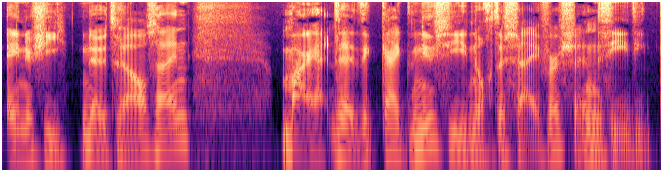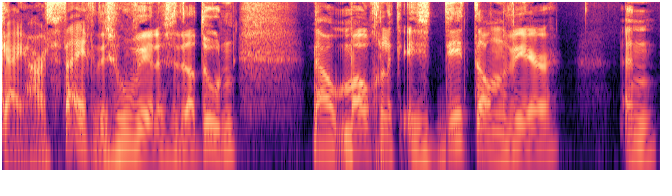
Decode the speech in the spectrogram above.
energie-neutraal zijn... Maar ja, de, kijk, nu zie je nog de cijfers en zie je die keihard stijgen. Dus hoe willen ze dat doen? Nou, mogelijk is dit dan weer een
